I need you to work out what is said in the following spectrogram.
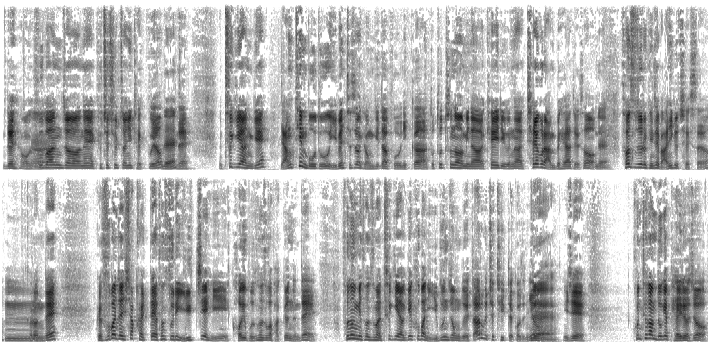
네, 어, 네. 후반전에 교체 출전이 됐고요. 네. 네. 특이한 게 양 팀 모두 이벤트성 경기다 보니까 또 토트넘이나 K리그나 체력을 안배해야 돼서 네. 선수들을 굉장히 많이 교체했어요. 음. 그런데 그 후반전 시작할 때 선수들이 일제히 거의 모든 선수가 바뀌었는데 손흥민 선수만 특이하게 후반 2분 정도에 따로 교체 투입됐거든요. 네. 이제 콘테 감독의 배려죠.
